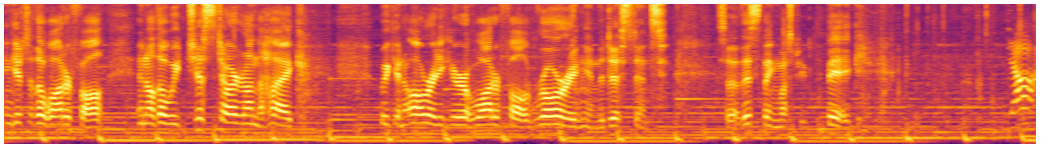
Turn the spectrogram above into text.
and get to the waterfall. And although we just started on the hike, we can already hear a waterfall roaring in the distance. So this thing must be big. Yeah.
